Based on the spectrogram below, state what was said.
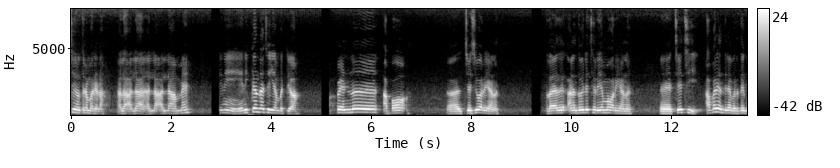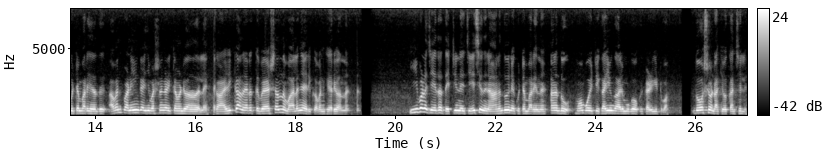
ശരി ഉത്തരം പറയടാ. അല്ല അല്ല അല്ല അല്ല അമ്മേ. ഇനി എനിക്കെന്താ ചെയ്യാൻ പറ്റുക? ആ പെണ്ണ് അപ്പോൾ ചേച്ചി പറയാണ്. അതായത് അനന്തപുരി ചെറിയമ്മ പറയാണ്. ചേച്ചി അവൻ എന്തിനാ വെറുതെ കുറ്റം പറയുന്നത്? അവൻ പണിയും കഴിഞ്ഞ് ഭക്ഷണം കഴിക്കാൻ വേണ്ടി വന്നതല്ലേ? കഴിക്കാൻ നേരത്ത് വിശന്ന് വലഞ്ഞായിരിക്കും അവൻ കയറി വന്നത് ഇവൾ ചെയ്ത തെറ്റിന് ചേച്ചി അതിന് അനന്തുവിനെ കുറ്റം പറയുന്നത് അനന്തു മോൻ പോയിട്ട് കൈയും കാലും മുഖവും ഒക്കെ കഴുകിയിട്ട് വാ. ദോഷം ഉണ്ടാക്കി വെക്കാൻ ചെല്ല്.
